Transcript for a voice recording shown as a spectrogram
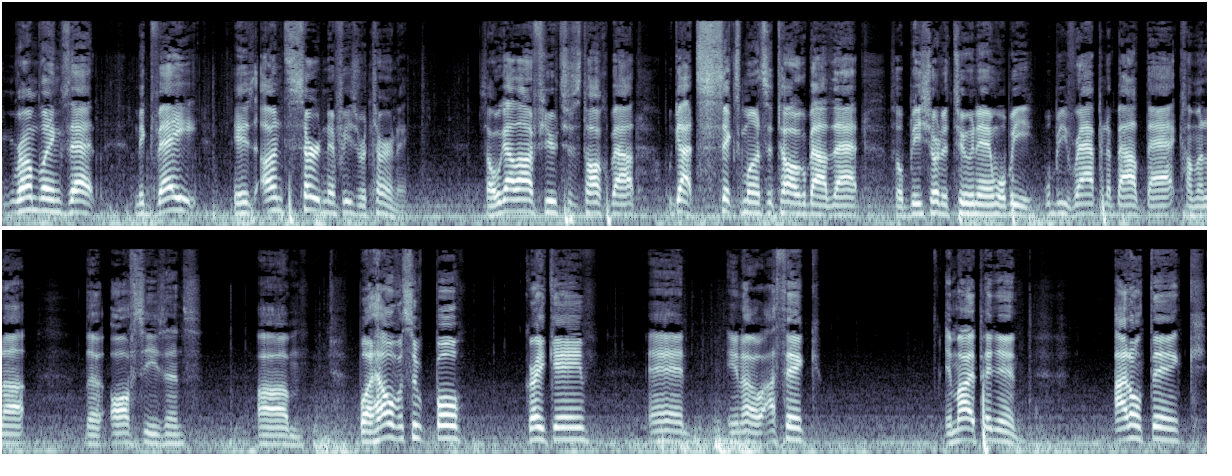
rumblings that McVay is uncertain if he's returning. So we got a lot of futures to talk about. We got six months to talk about that. So be sure to tune in. We'll be we'll be rapping about that coming up, the off seasons. Um, but hell of a Super Bowl, great game, and you know I think, in my opinion, I don't think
